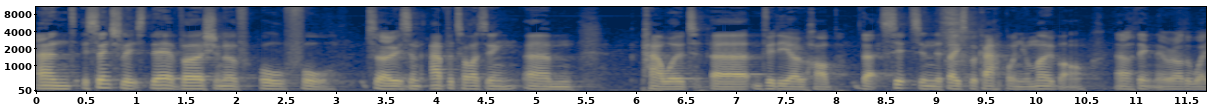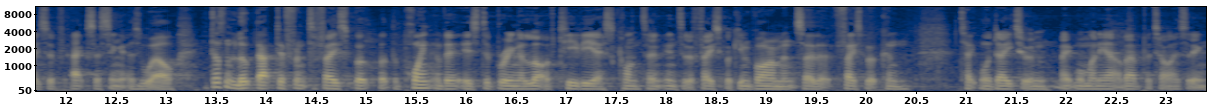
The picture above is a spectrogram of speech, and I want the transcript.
And essentially, it's their version of All Four. So it's an advertising um, powered uh, video hub that sits in the Facebook app on your mobile. And I think there are other ways of accessing it as well. It doesn't look that different to Facebook, but the point of it is to bring a lot of TVS content into the Facebook environment so that Facebook can take more data and make more money out of advertising.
